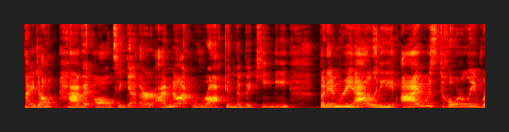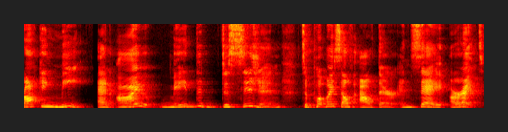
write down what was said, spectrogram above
I don't have it all together. I'm not rocking the bikini. But in reality, I was totally rocking me. And I made the decision to put myself out there and say, all right,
